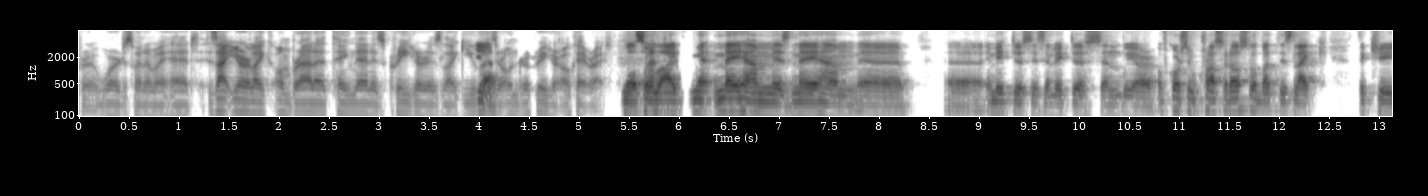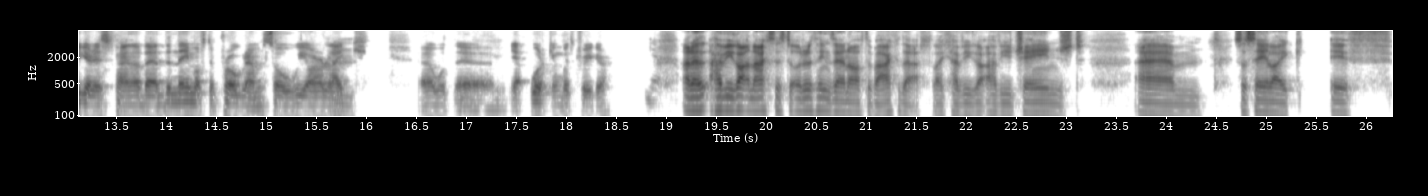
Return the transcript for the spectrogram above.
the word just went in my head is that your like umbrella thing then is krieger is like you yeah. guys are under krieger okay right yeah so and, like mayhem is mayhem uh, uh, invictus is invictus and we are of course in crossfit oslo but it's like the krieger is kind of the, the name of the program so we are like mm. uh, with, uh, yeah working with krieger yeah. and uh, have you gotten access to other things then off the back of that like have you got have you changed um so say like if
